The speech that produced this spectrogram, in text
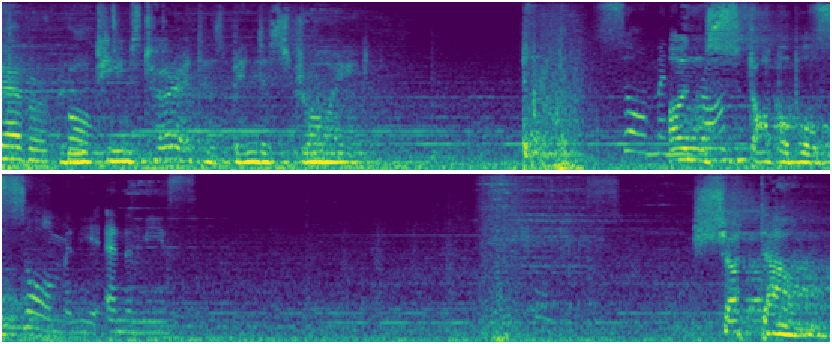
Never Blue team's turret has been destroyed. So many rocks, Unstoppable. So many enemies. Shut down.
